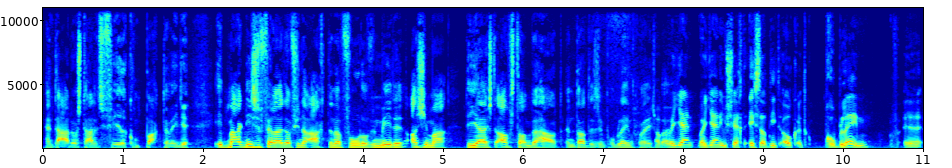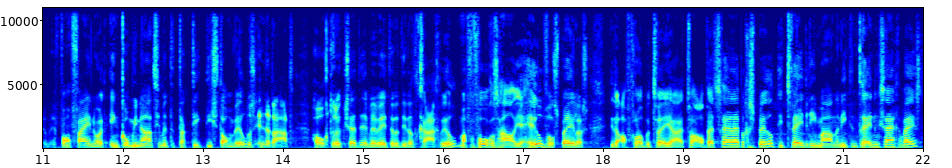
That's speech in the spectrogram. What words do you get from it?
En daardoor staat het veel compacter. Weet je. Het maakt niet zoveel uit of je naar achter, naar voren of in midden... als je maar de juiste afstanden houdt. En dat is een probleem geweest. Maar bij wat, jij, wat jij nu zegt, is dat niet ook het probleem van Feyenoord... in combinatie met de tactiek die Stam wil? Dus inderdaad hoog druk zetten. We weten dat hij dat graag wil. Maar vervolgens haal je heel veel spelers... die de afgelopen twee jaar twaalf wedstrijden hebben gespeeld... die twee, drie maanden niet in training zijn geweest...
